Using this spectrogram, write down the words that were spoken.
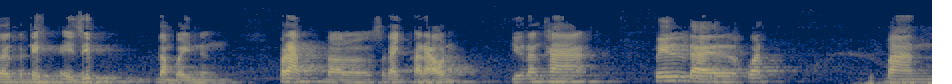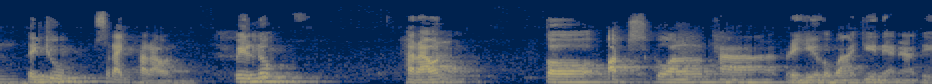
ទៅប្រទេសអេស៊ីបដើម្បីនឹងប្រាប់ដល់ស្ដេចផារ៉ោនយើងដឹងថាពេលដែលគាត់បានទៅជួបស្ដេចផារ៉ោនពេលនោះផារ៉ោនក៏អត់ស្គាល់ថាព្រះយេហូវ៉ាជាអ្នកណាទេ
